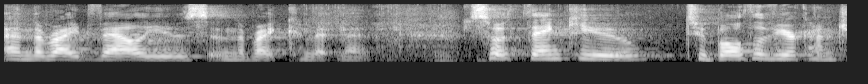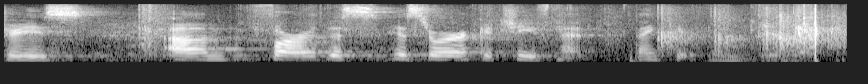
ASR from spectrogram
and the right values and the right commitment. So thank you to both of your countries um, for this historic achievement. Thank you. Thank you.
